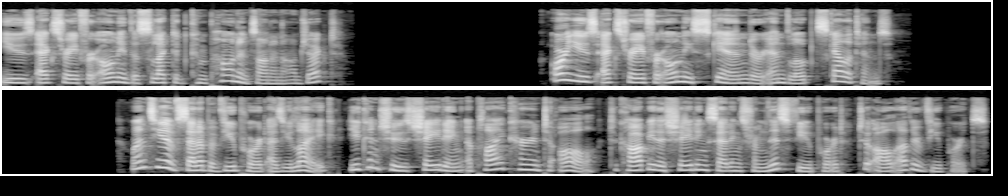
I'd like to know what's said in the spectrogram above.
use X-ray for only the selected components on an object, or use X-ray for only skinned or enveloped skeletons. Once you have set up a viewport as you like, you can choose Shading Apply Current to All to copy the shading settings from this viewport to all other viewports.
